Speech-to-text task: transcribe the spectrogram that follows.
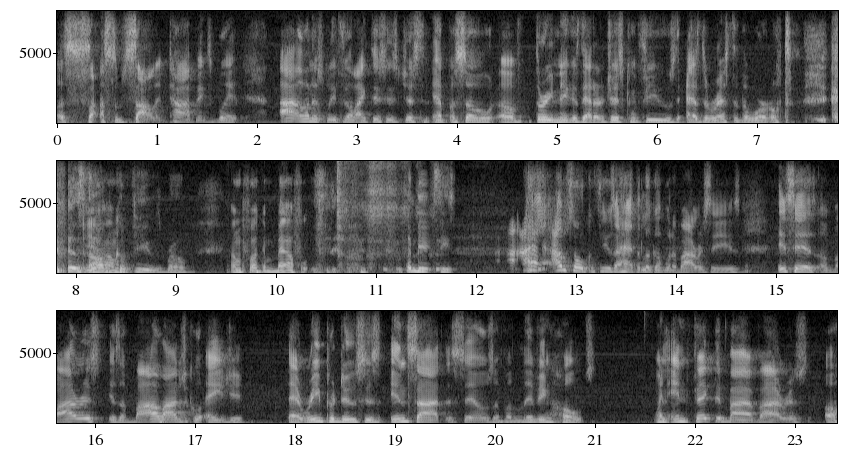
a, some solid topics, but I honestly feel like this is just an episode of three niggas that are just confused as the rest of the world, because Yeah, I'm, I'm- confused, bro. I'm fucking baffled. Let me see. I, I'm so confused. I had to look up what a virus is. It says a virus is a biological agent that reproduces inside the cells of a living host. When infected by a virus, a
